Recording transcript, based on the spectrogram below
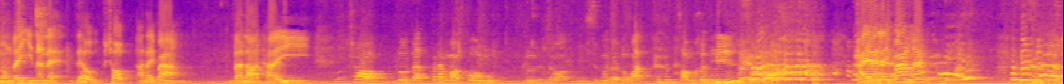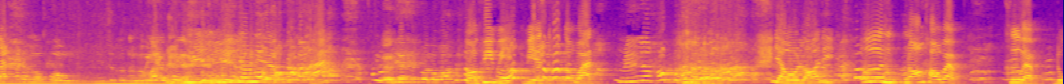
น้องได้ยินนั่นแหละ แล้วชอบอะไรบ้าง ดาราไทย ชอบโรดัสปฐมพงศ์เออแล้วก็มีสกุลวัฒน์สองคนนี้ใครอะไรบ้างนะโรดัสปฐมพงศ์มีสกุลวัฒน์ฮะเรียนสกุลวัฒน์อ๋อพี่วีเวียสุกลวัฒน์อย่าหัวล้อดิอื้นน้องเขาแบบ คือแบบดู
